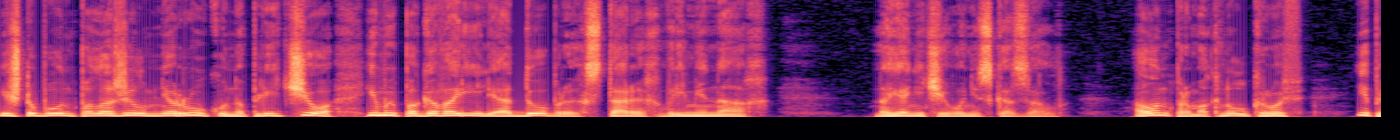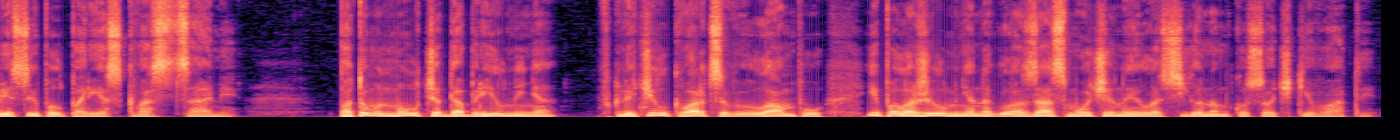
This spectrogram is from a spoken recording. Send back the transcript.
и чтобы он положил мне руку на плечо, и мы поговорили о добрых старых временах. Но я ничего не сказал. А он промокнул кровь и присыпал порез квасцами. Потом он молча добрил меня, включил кварцевую лампу и положил мне на глаза смоченные лосьоном кусочки ваты.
